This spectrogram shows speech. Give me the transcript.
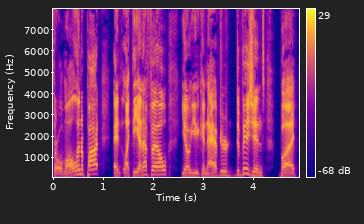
Throw them all in a pot, and like the NFL, you know, you can have your divisions, but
